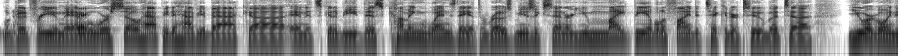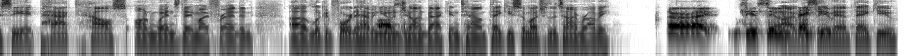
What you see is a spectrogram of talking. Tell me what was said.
Well, good for you, man. Great. Well, we're so happy to have you back. Uh, and it's going to be this coming Wednesday at the Rose Music Center. You might be able to find a ticket or two, but uh, you are going to see a packed house on Wednesday, my friend. And uh, looking forward to having you and John back in town. Thank you so much for the time, Robby. all right, see you soon. All right, Thank we'll see you, you. man. Thank you.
